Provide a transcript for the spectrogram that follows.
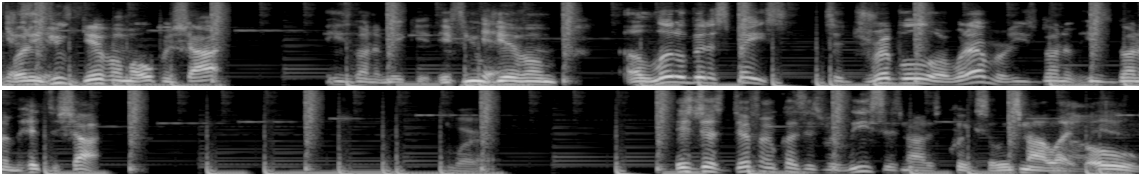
Yes, but if you is. give him an open shot, he's gonna make it. If you Yeah. give him a little bit of space to dribble or whatever, he's gonna he's gonna hit the shot. Word. It's just different because his release is not as quick. So it's not like, No, oh,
